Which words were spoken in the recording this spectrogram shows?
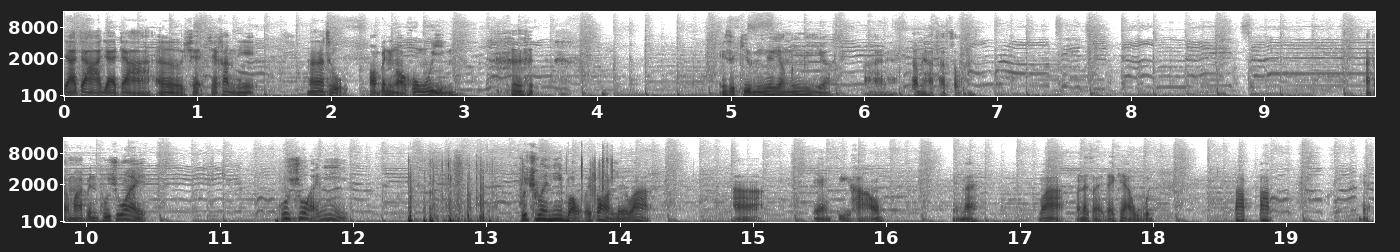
ยาจายาจาเออใช้ใช้คำนี้น่าจะถูกเพราะเป็นหงอคงผู้หญิงไอ้สกิลนี้ก็ยังไม่มีเหรอะตายแล้วต้องไปหาสะสมอะต่อมาเป็นผู้ช่วย ผู้ช่วยนี่ ผู้ช่วยนี่บอกไว้ก่อนเลยว่า อ่า อย่างสีขาวเห็นไหมว่ามันใส่ได้แค่อาวุธปั๊บปั๊บเนี่ย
